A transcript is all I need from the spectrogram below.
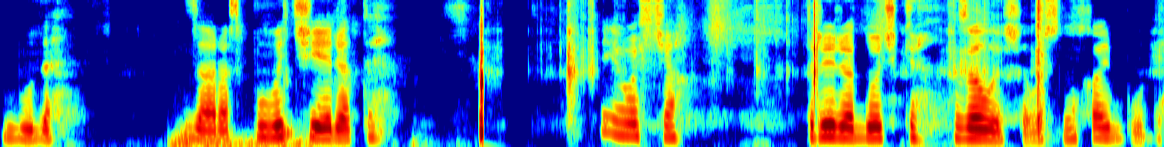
буде зараз повечеряти. І ось ще три рядочки залишилось, нехай буде.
